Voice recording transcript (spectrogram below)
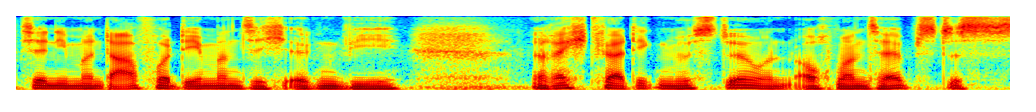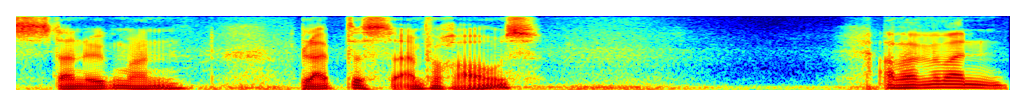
Ist ja niemand da, vor dem man sich irgendwie rechtfertigen müsste und auch man selbst ist dann irgendwann bleibt das einfach aus. Aber wenn man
